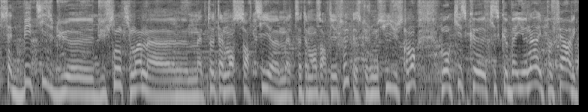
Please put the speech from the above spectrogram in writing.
cette bêtise du, euh, du film qui moi m'a totalement sorti, euh, m'a totalement sorti le truc parce que je me suis dit justement, bon, qu'est-ce que qu'est-ce que Bayona il peut faire avec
